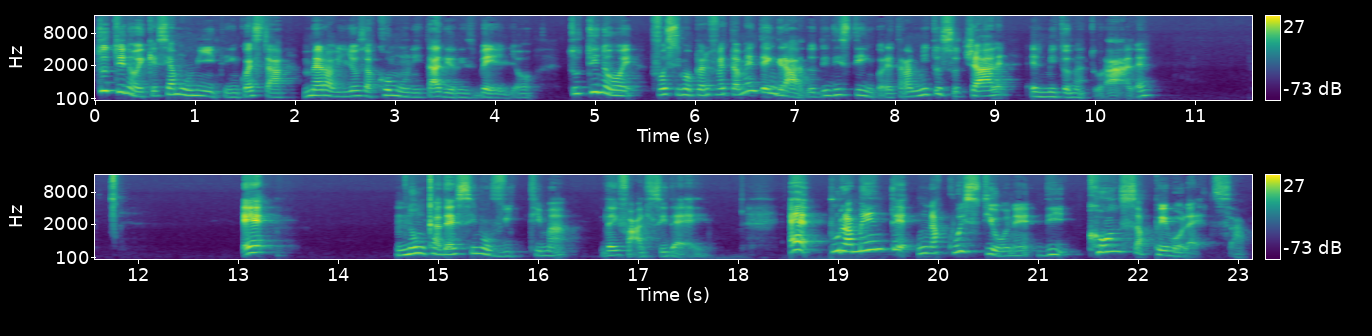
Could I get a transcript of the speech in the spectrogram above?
tutti noi che siamo uniti in questa meravigliosa comunità di risveglio, tutti noi fossimo perfettamente in grado di distinguere tra il mito sociale e il mito naturale e non cadessimo vittima dei falsi dei. È puramente una questione di consapevolezza.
